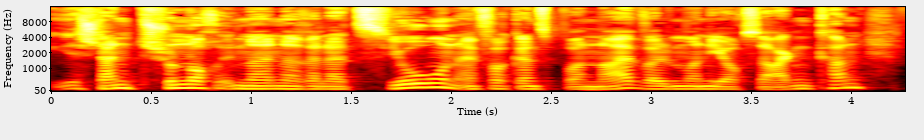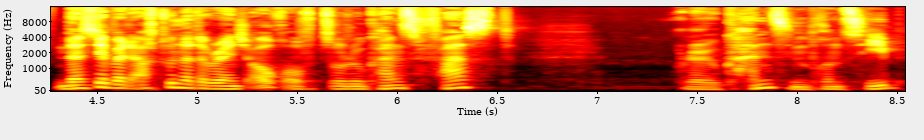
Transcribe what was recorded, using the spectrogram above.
es stand schon noch in einer Relation, einfach ganz banal, weil man ja auch sagen kann, und das ist ja bei der 800er Range auch oft so, du kannst fast, oder du kannst im Prinzip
